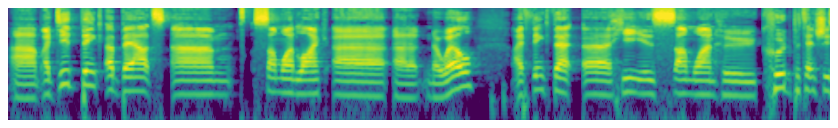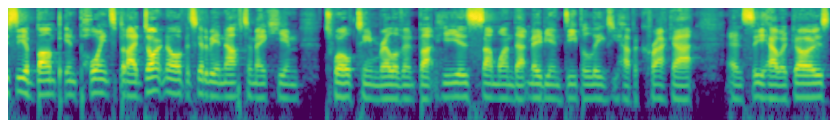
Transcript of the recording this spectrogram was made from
Um, I did think about um, someone like uh, uh, Noel. I think that uh, he is someone who could potentially see a bump in points, but I don't know if it's going to be enough to make him 12 team relevant. But he is someone that maybe in deeper leagues you have a crack at and see how it goes.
